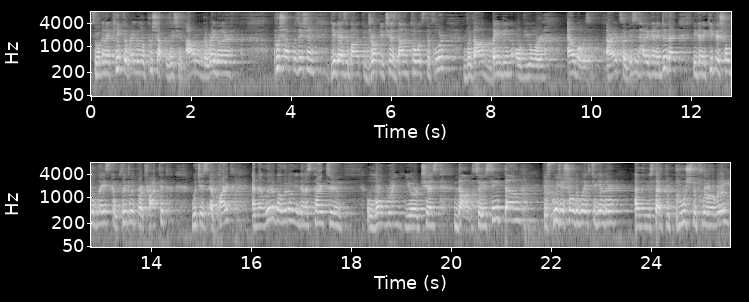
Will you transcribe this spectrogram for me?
So we're gonna keep the regular push-up position out of the regular push-up position. You guys about to drop your chest down towards the floor without bending of your elbows. All right, so this is how you're gonna do that. You're gonna keep your shoulder blades completely protracted, which is apart, and then little by little, you're gonna start to lowering your chest down. So you sink down, you squeeze your shoulder blades together, and then you start to push the floor away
